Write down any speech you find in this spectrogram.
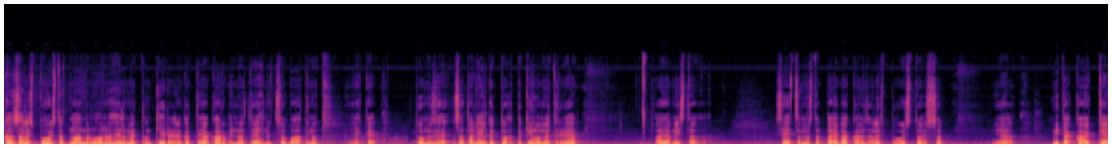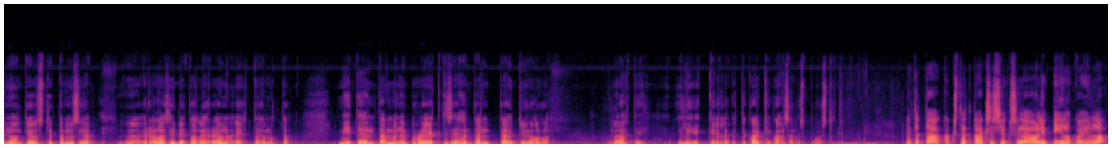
Kansallispuistot, Maamme luonnon helmet on kirja, jonka Tea Karvinen on tehnyt. Se on vaatinut ehkä tuommoisen 140 000 kilometriä ajamista seitsemästä päivää kansallispuistoissa. Ja mitä kaikkea, ne on tietysti tämmöisiä eräänlaisia detaljeja reunaehtoja, mutta miten tämmöinen projekti, sehän tämän täytyy olla, lähti liikkeelle, että kaikki kansallispuistot? No, tota, 2008 syksyllä olin piilokojilla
